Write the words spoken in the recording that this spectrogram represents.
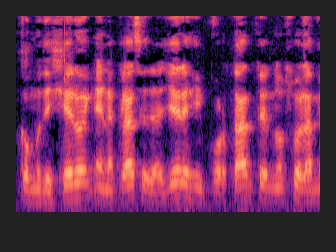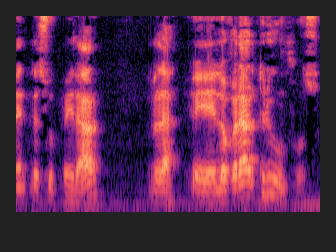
Como dijeron en la clase de ayer, es importante no solamente superar, eh, lograr triunfos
